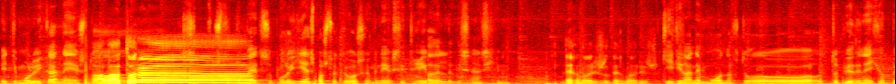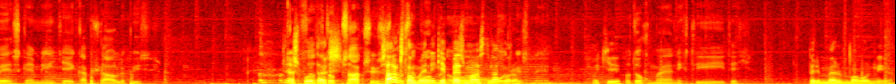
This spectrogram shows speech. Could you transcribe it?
Ετοιμολογικά ναι. Στο, Αλλά τώρα- Στο, στο τομέα της τοπολογία, πώς το ακριβώς ερμηνεύεις τη τρύπα, δηλαδή σε ένα σχήμα; Δεν γνωρίζω, δεν γνωρίζω. Και γιατί να είναι μόνο αυτό το οποίο δεν έχει ο PES και να μην είναι και κάποιο άλλο επίσης; Τι να σου πω, Θα το εντάξει. ψάξω και Ψάξ' θα το πω στο μένει και επόμενο πες μας την άφορα. podcast, ναι. Οκ, Θα το έχουμε ανοιχτή τέτοια. περιμένουμε με αγωνία.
